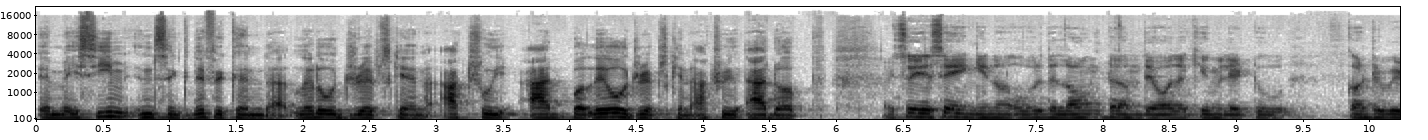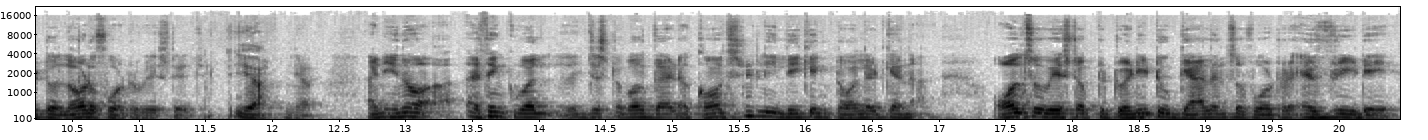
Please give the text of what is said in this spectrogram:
it may seem insignificant that little drips can actually add, but little drips can actually add up. Right. So you're saying, you know, over the long term, they all accumulate to contribute to a lot of water wastage. Yeah. Yeah. And you know, I think well, just about that, a constantly leaking toilet can also waste up to 22 gallons of water every day,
